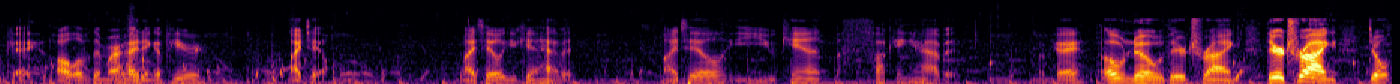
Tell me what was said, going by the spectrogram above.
Okay, all of them are hiding up here. My tail. My tail, you can't have it. My tail, you can't fucking have it. Okay? Oh no, they're trying. They're trying. Don't.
